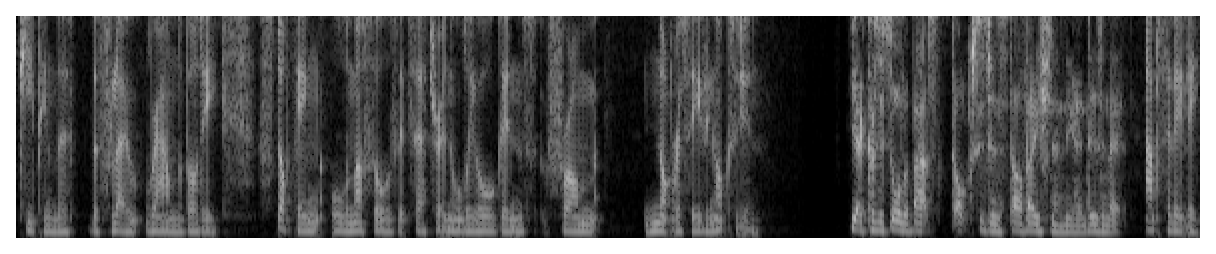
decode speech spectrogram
keeping the, the flow round the body, stopping all the muscles, etc., and all the organs from not receiving oxygen. Yeah, because it's all about oxygen starvation in the end, isn't it? Absolutely.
